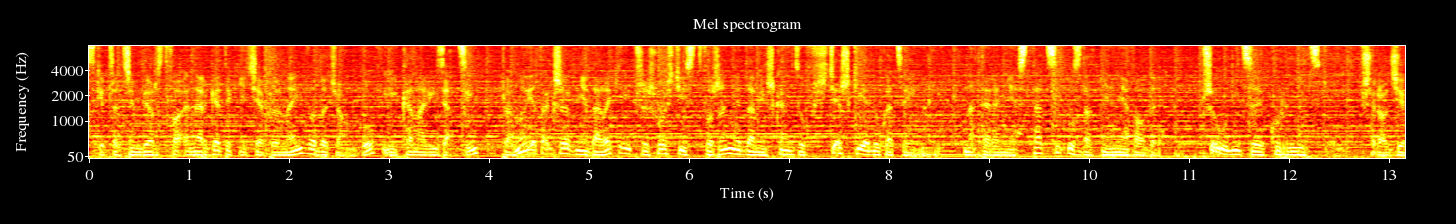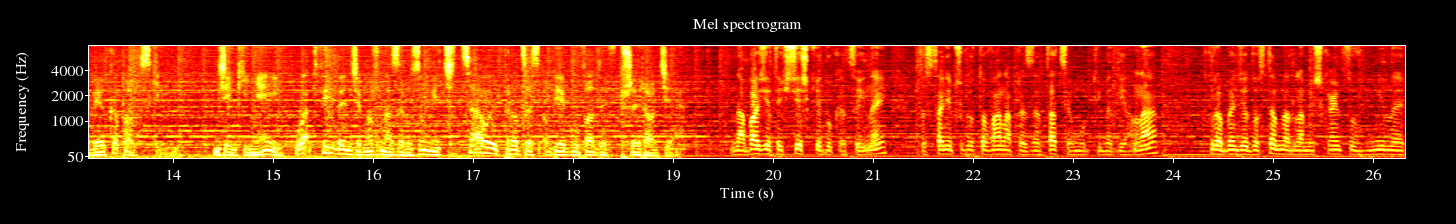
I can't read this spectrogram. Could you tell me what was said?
Miejskie Przedsiębiorstwo Energetyki Cieplnej, Wodociągów i Kanalizacji planuje także w niedalekiej przyszłości stworzenie dla mieszkańców ścieżki edukacyjnej na terenie stacji uzdatniania wody przy ulicy Kurnickiej w Środzie Wielkopolskiej. Dzięki niej łatwiej będzie można zrozumieć cały proces obiegu wody w przyrodzie. Na bazie tej ścieżki edukacyjnej zostanie przygotowana prezentacja multimedialna, która będzie dostępna dla mieszkańców gminy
